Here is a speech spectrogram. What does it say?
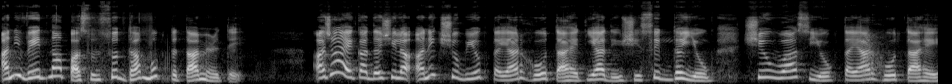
आणि वेदनापासून सुद्धा मुक्तता मिळते. अजा एकादशीला अनेक शुभ योग तयार होत आहेत. या दिवशी सिद्ध योग शिववास योग तयार होत आहे.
